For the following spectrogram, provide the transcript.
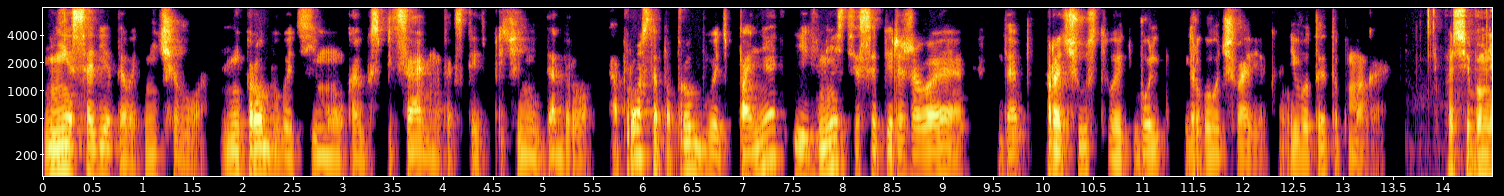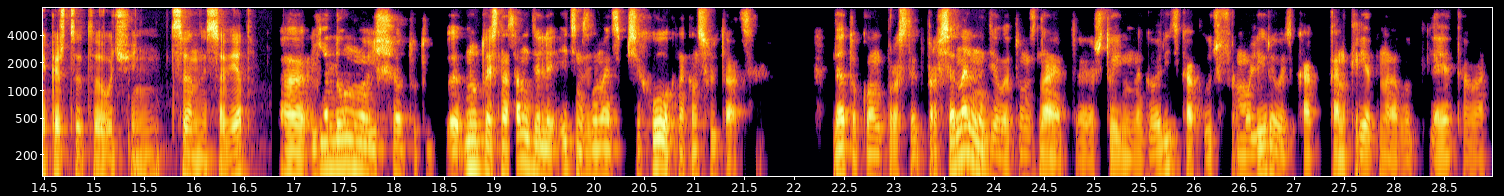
Не советовать ничего, не пробовать ему как бы специально, так сказать, причинить добро, а просто попробовать понять и вместе сопереживая, да, прочувствовать боль другого человека. И вот это помогает. Спасибо, мне кажется, это очень ценный совет. Э, я думаю, еще тут, э, ну, то есть на самом деле этим занимается психолог на консультации. Да, только он просто это профессионально делает, он знает, э, что именно говорить, как лучше формулировать, как конкретно вот для этого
